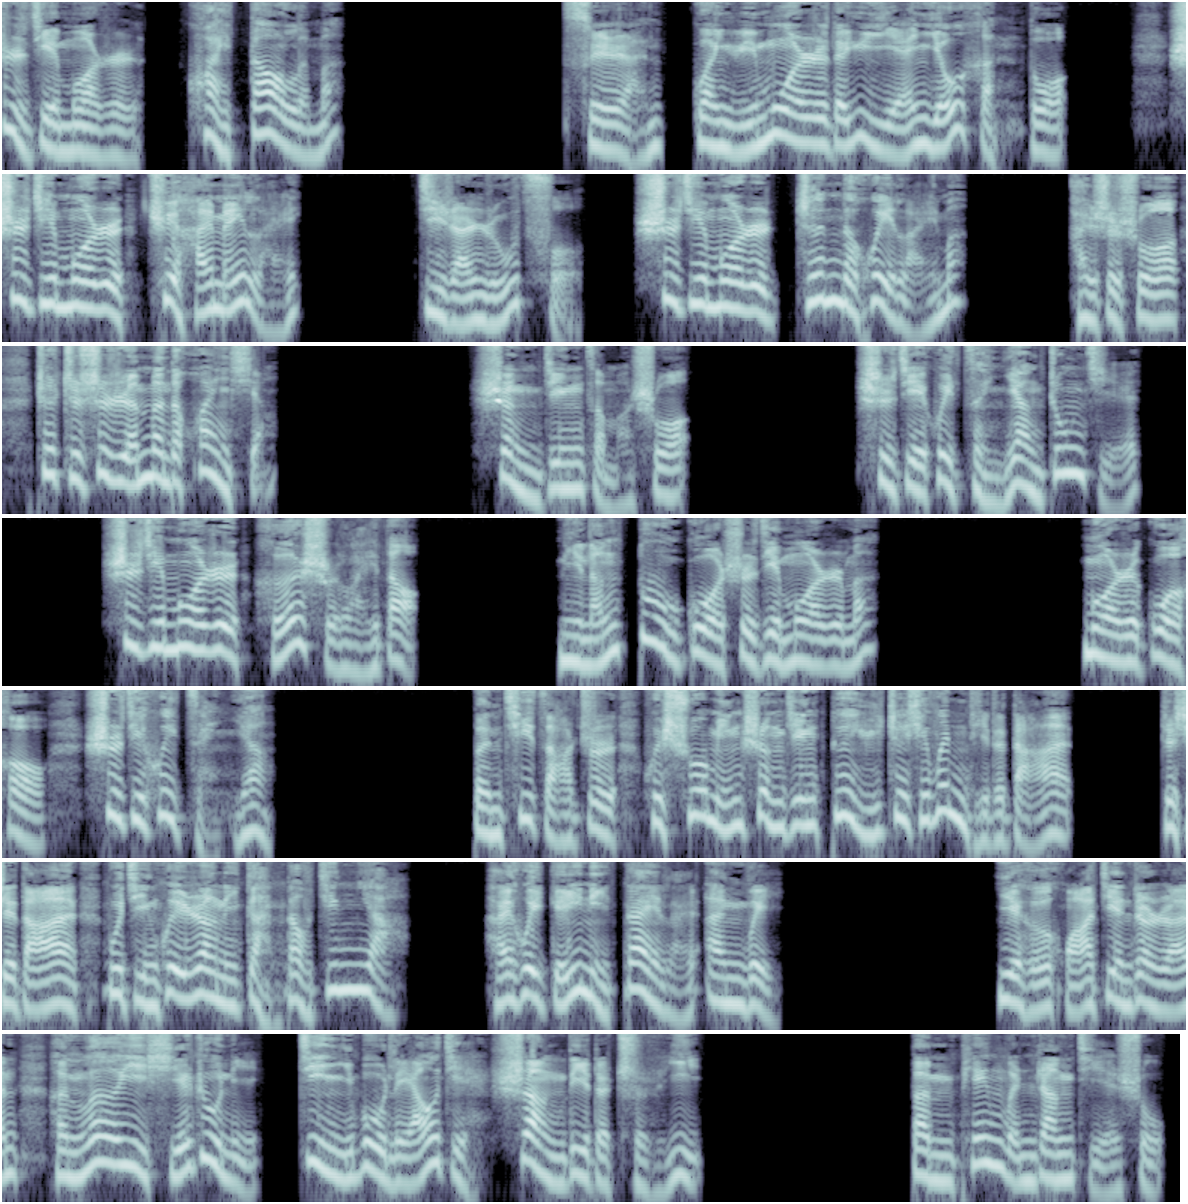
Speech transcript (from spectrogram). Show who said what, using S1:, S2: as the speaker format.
S1: 世界末日快到了吗？虽然关于末日的预言有很多，世界末日却还没来。既然如此，世界末日真的会来吗？还是说这只是人们的幻想？圣经怎么说？世界会怎样终结？世界末日何时来到？你能度过世界末日吗？末日过后，世界会怎样？本期杂志会说明圣经对于这些问题的答案。这些答案不仅会让你感到惊讶，还会给你带来安慰。耶和华见证人很乐意协助你进一步了解上帝的旨意。本篇文章结束。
